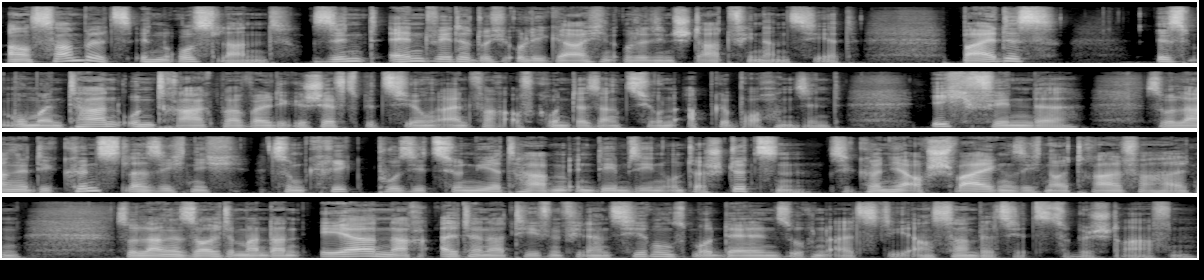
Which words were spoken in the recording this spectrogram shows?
Ensembles in Russland sind entweder durch Oligarchen oder den Staat finanziert. Beides ist momentan untragbar, weil die Geschäftsbeziehungen einfach aufgrund der Sanktionen abgebrochen sind. Ich finde, solange die Künstler sich nicht zum Krieg positioniert haben, indem sie ihn unterstützen, sie können ja auch schweigen, sich neutral verhalten, solange sollte man dann eher nach alternativen Finanzierungsmodellen suchen, als die Ensembles jetzt zu bestrafen.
